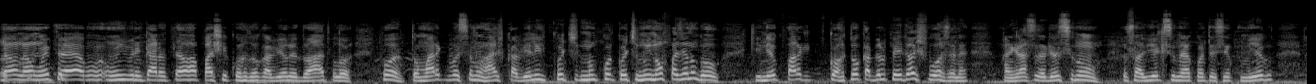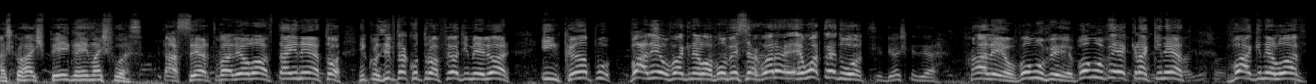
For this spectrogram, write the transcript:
Não, não, muito é. Uns brincaram até o rapaz que cortou o cabelo, o Eduardo, falou: pô, tomara que você não raspe o cabelo e continue, continue não fazendo gol. Que nego fala que cortou o cabelo perdeu as forças, né? Mas graças a Deus isso não, eu sabia que isso não ia acontecer comigo. Acho que eu raspei e ganhei mais força. Tá certo, valeu, Love. Tá aí, Neto. Inclusive tá com o troféu de melhor em campo. Valeu, Wagner Love. Vamos ver se agora é um atrás do outro. Se Deus quiser. Valeu, vamos ver, vamos ver, craque Neto. Wagner Love,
